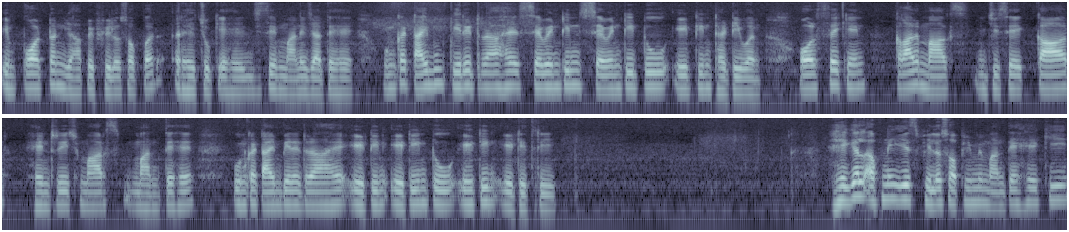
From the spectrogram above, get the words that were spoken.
इंपॉर्टेंट यहाँ पे फिलोसोफर रह चुके हैं, जिसे माने जाते हैं। उनका टाइम पीरियड रहा है 1770 टू 1831 और सेकेंड कार्ल मार्क्स जिसे कार हेनरिच मार्क्स मानते हैं उनका टाइम पीरियड रहा है 1818 टू 1883 हेगल अपनी इस फिलोसॉफी में मानते हैं कि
